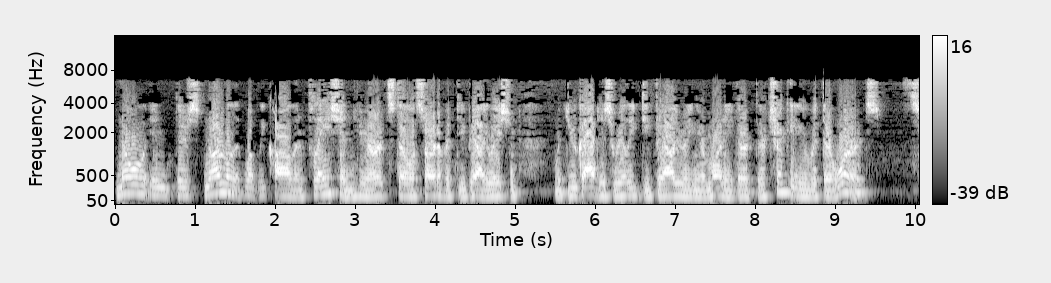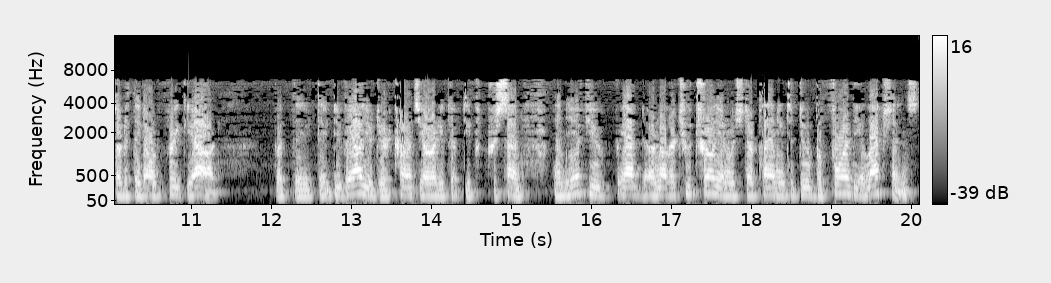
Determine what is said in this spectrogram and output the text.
no in there's normal what we call inflation here. It's still a sort of a devaluation. What you got is really devaluing your money. They're they're tricking you with their words so that they don't freak you out. But they, they devalued your currency already 50%. And if you add another 2 trillion, which they're planning to do before the elections,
